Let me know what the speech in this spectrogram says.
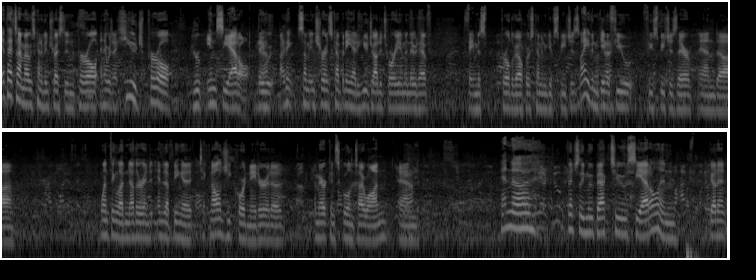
At that time, I was kind of interested in Perl, and there was a huge Perl group in Seattle. They Yeah. were, I think, some insurance company had a huge auditorium, and they would have famous Perl developers come in and give speeches. And I even gave a few few speeches there, and. Uh, one thing led another, and ended up being a technology coordinator at a American school in Taiwan, and and uh, eventually moved back to Seattle and got in,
